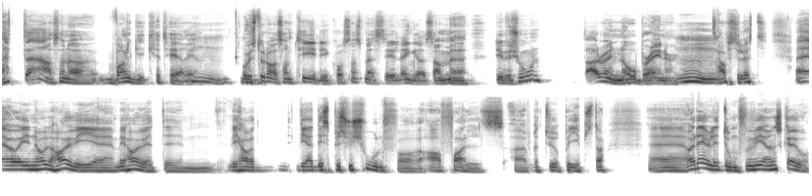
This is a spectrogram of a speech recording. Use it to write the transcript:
Dette er sånne valgkriterier. Og hvis du da samtidig kostnadsmessig ligger i samme divisjon, da er du en no-brainer. Mm, absolutt. Eh, Og i Norge har vi, eh, vi har et eh, vi har, vi har disposisjon for avfallsretur på gips. da. Eh, Og det er jo litt dumt, for vi ønsker jo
